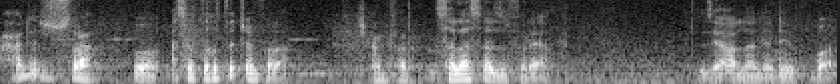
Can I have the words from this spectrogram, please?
ሓደ ስራ እዋ፣ ዓሰርተ ክልተ ጨንፈራ ጨንፈር ሰላሳ ዝፍረ እያ እዚኣ ቀላል እያ ደይ ትባል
